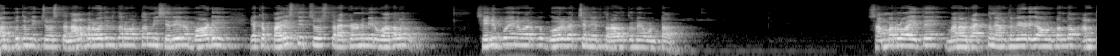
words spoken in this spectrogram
అద్భుతం నీకు చూస్తారు నలభై రోజుల తర్వాత మీ శరీర బాడీ యొక్క పరిస్థితి చూస్తారు. అక్కడ నుండి మీరు వదలరు. చనిపోయిన వరకు గోరువెచ్చని నీరు త్రాగుతూనే ఉంటారు. సమ్మర్లో అయితే మన రక్తం ఎంత వేడిగా ఉంటుందో అంత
